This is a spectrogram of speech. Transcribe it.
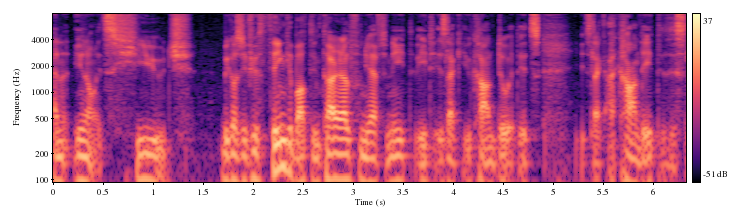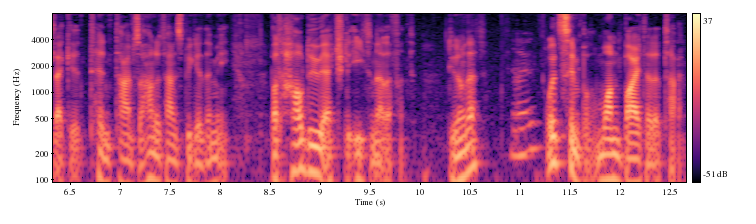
And you know it's huge because if you think about the entire elephant you have to eat, eat it's like you can't do it. It's it's like I can't eat it. It's like ten times, hundred times bigger than me. But how do you actually eat an elephant? Do you know that? No. Well, it's simple, one bite at a time.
